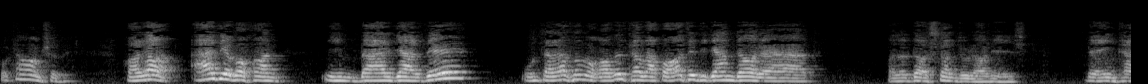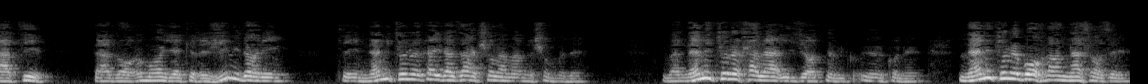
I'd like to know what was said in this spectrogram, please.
خب تمام شده. حالا اگه بخوان این برگرده اون طرف مقابل توقعات دیگه هم دارد. حالا داستان است. به این ترتیب در واقع ما یک رژیمی داریم که این نمی‌تونه غیر از عکس عمل نشون بده. و نمی‌تونه خلع ایجاد کنه. نمی‌تونه بحران نسازه.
